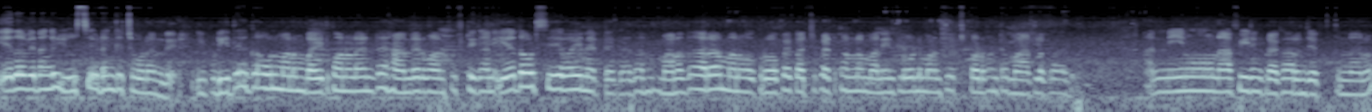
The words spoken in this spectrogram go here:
ఏదో విధంగా యూజ్ చేయడానికి చూడండి. ఇప్పుడు ఇదే గౌన్ మనం బయట కొనాలంటే హండ్రెడ్ వన్ ఫిఫ్టీ కానీ ఏదో ఒకటి సేవ్ అయినట్టే కదా. మన ద్వారా మనం ఒక రూపాయి ఖర్చు పెట్టకుండా మన ఇంట్లో ఉండి మనం తెచ్చుకోవడం అంటే మాటలు కాదు. అని నేను నా ఫీలింగ్ ప్రకారం చెప్తున్నాను.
